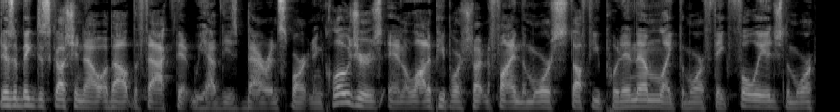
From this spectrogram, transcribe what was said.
there's a big discussion now about the fact that we have these barren Spartan enclosures and a lot of people are starting to find the more stuff you put in them, like the more fake foliage, the more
